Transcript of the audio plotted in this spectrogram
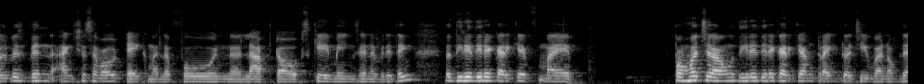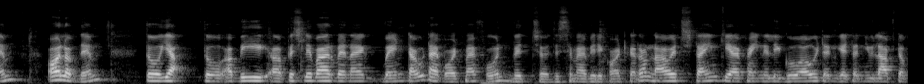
always been anxious about tech मतलब phone laptops gamings and everything तो धीरे धीरे करके माई पहुँच रहा हूँ धीरे धीरे करके I am trying to achieve one of them all of them तो या तो अभी पिछले बार when I went out I bought my phone which जिससे मैं अभी रिकॉर्ड कर रहा हूँ। नाउ इट्स टाइम कि I finally go out and get a new laptop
